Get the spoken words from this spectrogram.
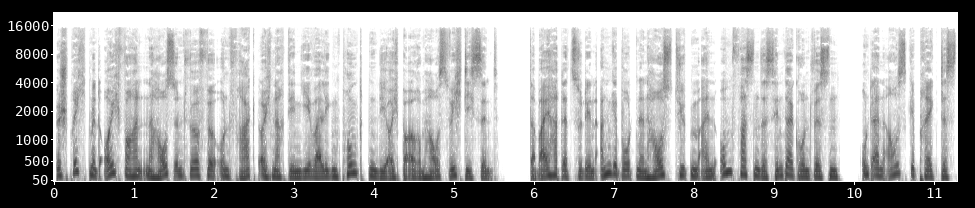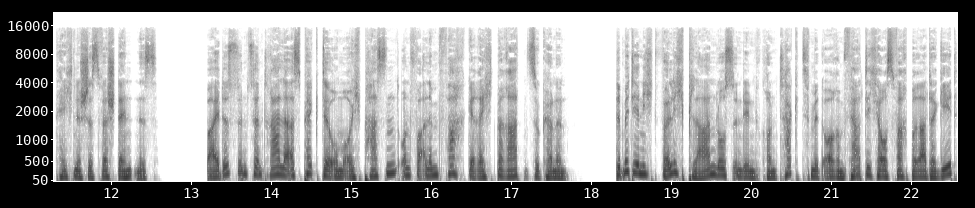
bespricht mit euch vorhandene Hausentwürfe und fragt euch nach den jeweiligen Punkten, die euch bei eurem Haus wichtig sind. Dabei hat er zu den angebotenen Haustypen ein umfassendes Hintergrundwissen und ein ausgeprägtes technisches Verständnis. Beides sind zentrale Aspekte, um euch passend und vor allem fachgerecht beraten zu können. Damit ihr nicht völlig planlos in den Kontakt mit eurem Fertighausfachberater geht,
